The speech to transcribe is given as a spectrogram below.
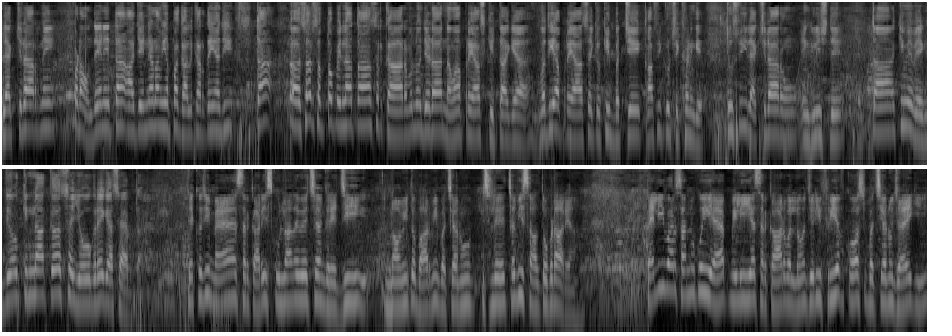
ਲੈਕਚਰਰ ਨੇ ਪੜ੍ਹਾਉਂਦੇ ਨੇ, ਤਾਂ ਅੱਜ ਇਹਨਾਂ ਨਾਲ ਵੀ ਆਪਾਂ ਗੱਲ ਕਰਦੇ ਹਾਂ ਜੀ। ਤਾਂ ਸਰ, ਸਭ ਤੋਂ ਪਹਿਲਾਂ ਤਾਂ ਸਰਕਾਰ ਵੱਲੋਂ ਜਿਹੜਾ ਨਵਾਂ ਪ੍ਰਯਾਸ ਕੀਤਾ ਗਿਆ, ਵਧੀਆ ਪ੍ਰਯਾਸ ਹੈ ਕਿਉਂਕਿ ਬੱਚੇ ਕਾਫੀ ਕੁਝ ਸਿੱਖਣਗੇ। ਤੁਸੀਂ ਲੈਕਚਰਰ ਹੋ ਇੰਗਲਿਸ਼ ਦੇ, ਤਾਂ ਕਿਵੇਂ ਵੇਖਦੇ ਹੋ? ਕਿੰਨਾ ਕੁ ਸਹਿਯੋਗ ਰਹੇਗਾ ਸਾਹਿਬ ਦਾ? ਦੇਖੋ ਜੀ, ਮੈਂ ਸਰਕਾਰੀ ਸਕੂਲਾਂ ਦੇ ਵਿੱਚ ਅੰਗਰੇਜ਼ੀ 9ਵੀਂ ਤੋਂ 12ਵੀਂ ਬੱਚਿਆਂ ਨੂੰ ਪਿਛਲੇ 24 ਸਾਲ ਤੋਂ ਪੜ੍ਹਾ ਰਿਹਾ ਹਾਂ। ਪਹਿਲੀ ਵਾਰ ਸਾਨੂੰ ਕੋਈ ਐਪ ਮਿਲੀ ਹੈ ਸਰਕਾਰ ਵੱਲੋਂ, ਜਿਹੜੀ ਫ੍ਰੀ ਆਫ ਕਾਸਟ ਬੱਚਿਆਂ ਨੂੰ ਜਾਏਗੀ,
